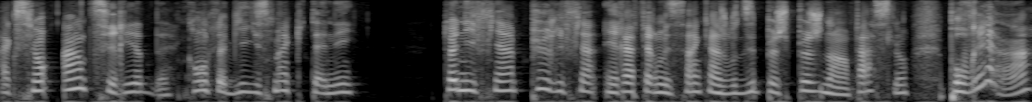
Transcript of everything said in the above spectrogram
Action antiride contre le vieillissement cutané tonifiant, purifiant et raffermissant. Quand je vous dis push-push d'en face, là. Pour vrai, hein?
